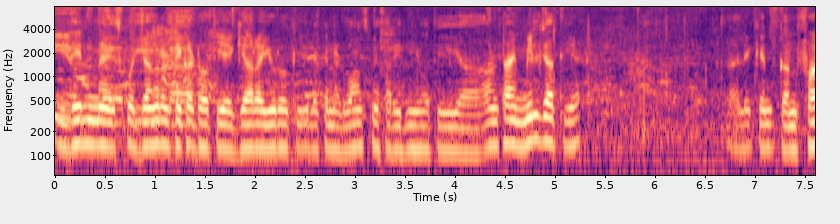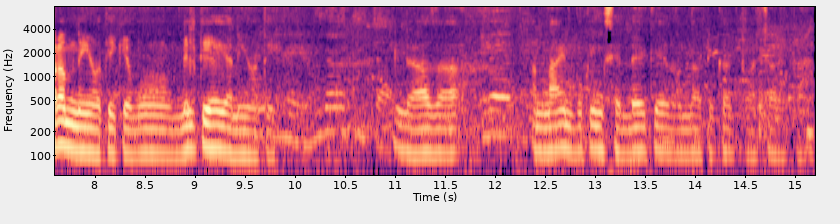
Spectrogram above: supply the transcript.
दिन में इसको जनरल टिकट होती है ग्यारह यूरो की, लेकिन एडवांस में ख़रीदनी होती है या ऑन टाइम मिल जाती है। लेकिन कंफर्म नहीं होती कि वो मिलती है या नहीं होती। लिहाजा ऑनलाइन बुकिंग से लेके बंदा टिकट तो अच्छा रहता है।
